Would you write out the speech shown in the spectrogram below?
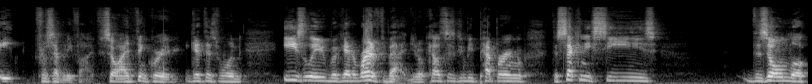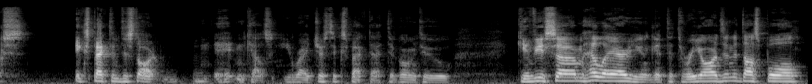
eight for 75. So I think we're get this one easily. We're getting right off the bat. You know, Kelce's going to be peppering. The second he sees the zone looks, expect him to start hitting Kelce. You're right. Just expect that. They're going to give you some Helaire. You're going to get the three yards in the dust ball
